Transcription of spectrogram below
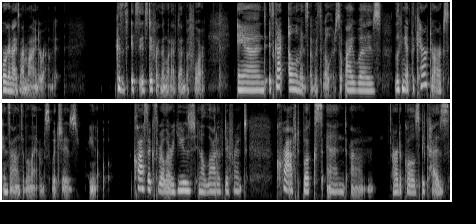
organize my mind around it because it's, it's, it's different than what I've done before. And it's got elements of a thriller. So I was looking at the character arcs in Silence of the Lambs, which is, you know, classic thriller used in a lot of different craft books and um, articles because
